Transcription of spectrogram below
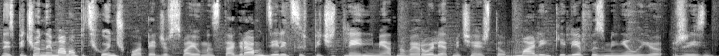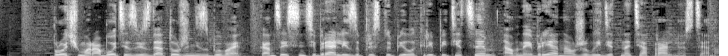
Но испеченная мама потихонечку, опять же, в своем инстаграм делится впечатлениями от новой роли, отмечая, что маленький лев изменил ее жизнь. Впрочем, о работе звезда тоже не забывает. В конце сентября Лиза приступила к репетициям, а в ноябре она уже выйдет на театральную сцену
